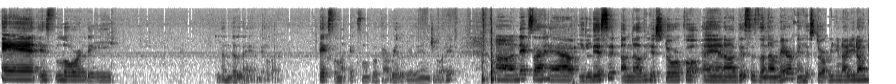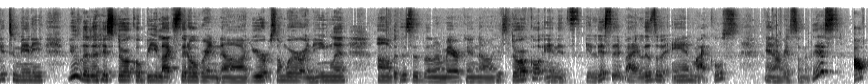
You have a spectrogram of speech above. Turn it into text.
And it's Lauralee, Linda Lael Miller. Excellent, excellent book. I really, really enjoyed it. Uh, next I have Illicit, another historical, and uh, this is an American historical. You know, you don't get too many, usually the historical be like sit over in uh, Europe somewhere or in England, uh, but this is an American uh, historical and it's Illicit by Elizabeth Ann Michaels. And I read some of this. Off,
